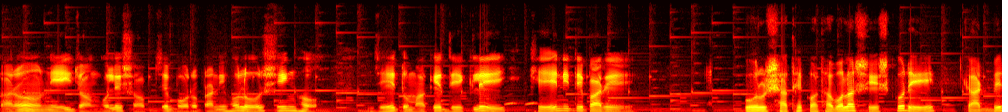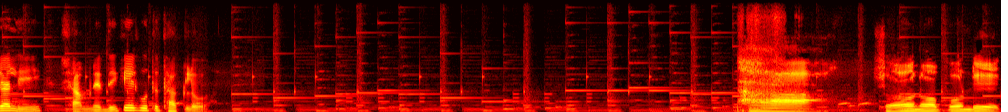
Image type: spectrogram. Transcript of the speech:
কারণ এই জঙ্গলের সবচেয়ে বড় প্রাণী হলো সিংহ, যে তোমাকে দেখলেই খেয়ে নিতে পারে। গরুর সাথে কথা বলা শেষ করে কাঠবিড়ালি সামনের দিকে এগোতে থাকল। শোনো পণ্ডিত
